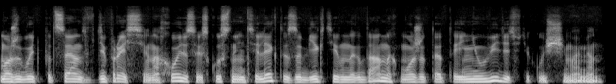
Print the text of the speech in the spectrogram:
Может быть, пациент в депрессии находится, искусственный интеллект из объективных данных может это и не увидеть в текущий момент.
